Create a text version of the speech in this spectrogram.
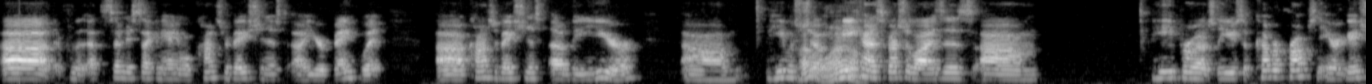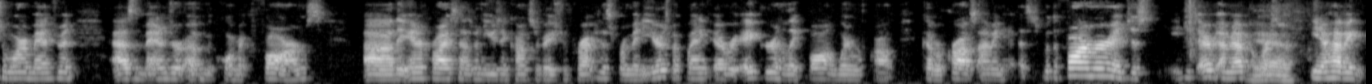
uh, from the, at the 72nd annual Conservationist uh, Year Banquet, uh, Conservationist of the Year. Um, he was Oh, wow. he kind of specializes. Um, he promotes the use of cover crops and irrigation water management as the manager of McCormick Farms. Uh, the enterprise has been using conservation practice for many years by planting every acre in the late fall and winter with crop, cover crops. I mean, it's with the farmer and just you just every. I mean, of course, Yeah, you know, having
